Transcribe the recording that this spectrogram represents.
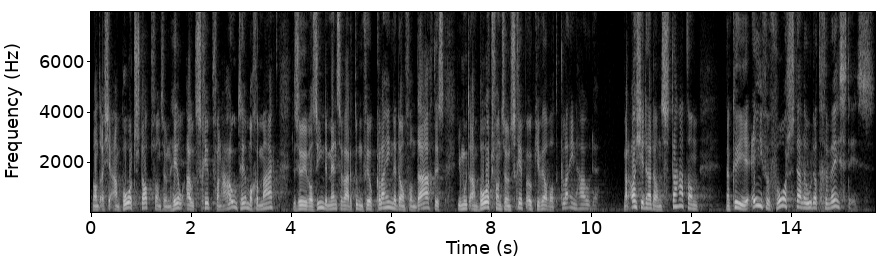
Want als je aan boord stapt van zo'n heel oud schip van hout, helemaal gemaakt, dan zul je wel zien, de mensen waren toen veel kleiner dan vandaag. Dus je moet aan boord van zo'n schip ook je wel wat klein houden. Maar als je daar dan staat, dan, dan kun je je even voorstellen hoe dat geweest is.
